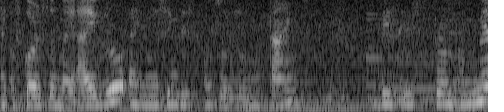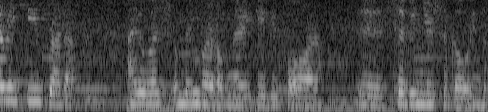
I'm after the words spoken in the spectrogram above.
And of course on my eyebrow, I'm using this also long time. This is from a Mary Kay product. I was a member of Mary Kay before, uh, seven years ago in the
